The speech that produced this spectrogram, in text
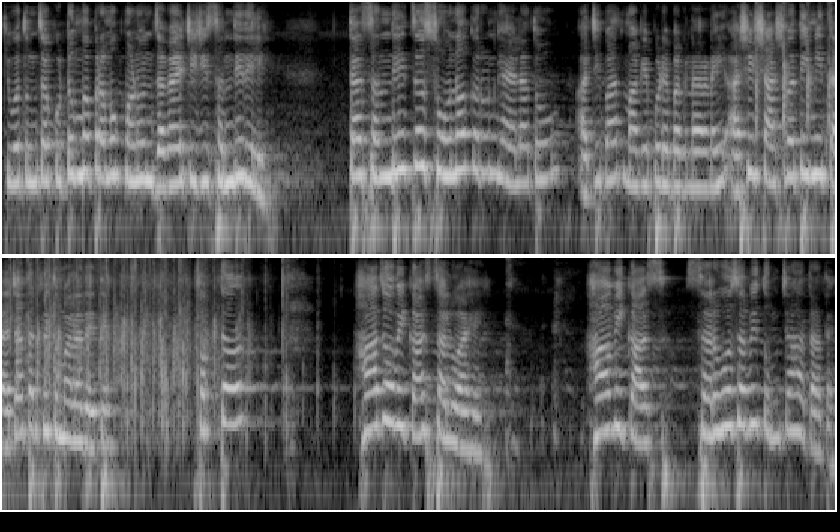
किंवा तुमचा कुटुंब प्रमुख म्हणून जगायची जी संधी दिली त्या संधीचं सोनं करून घ्यायला तो अजिबात मागे पुढे बघणार नाही अशी शाश्वती मी त्याच्यातर्फे तुम्हाला देते. फक्त हा जो विकास चालू आहे हा विकास सर्वसर्वी तुमच्या हातात आहे.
